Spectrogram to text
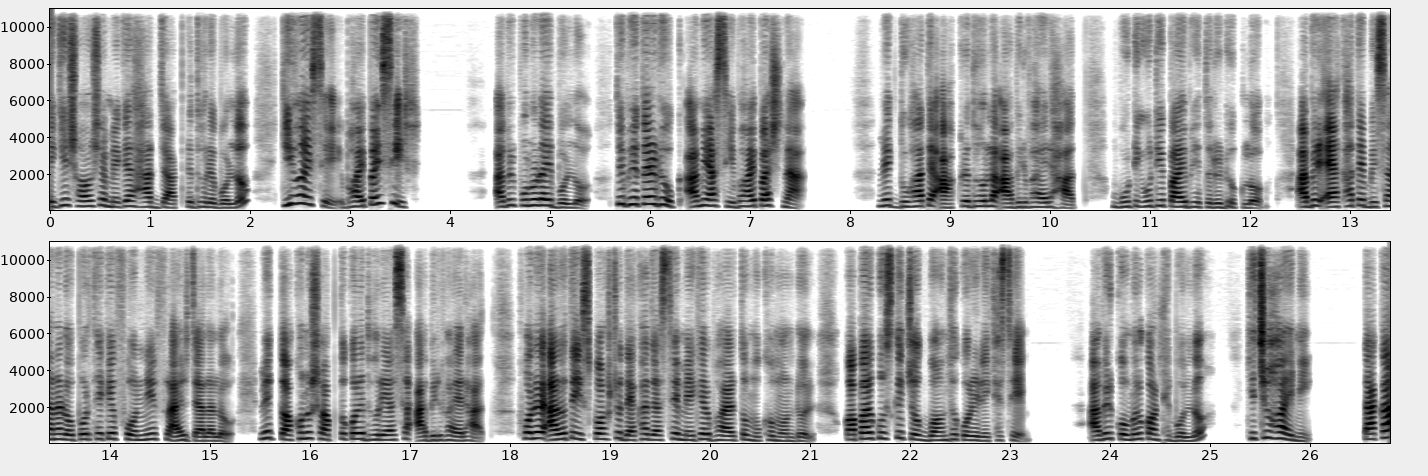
এগিয়ে সহসা মেঘের হাত জাপটে ধরে বলল, কি হয়েছে? ভয় পাইছিস? আবির পুনরায় বলল, তুই ভেতরে ঢুক, আমি আসি, ভয় পাস না। মেঘ দুহাতে আঁকড়ে ধরলো আবির ভাইয়ের হাত। গুটি গুটি পায়ে ভেতরে ঢুকলো। আবির এক হাতে বিছানার ওপর থেকে ফোন নিয়ে ফ্ল্যাশ জ্বালালো। মেঘ তখনও শক্ত করে ধরে আছে আবির ভাইয়ের হাত। ফোনের আলোতে স্পষ্ট দেখা যাচ্ছে মেঘের ভয়ার্ত মুখমণ্ডল। কপাল কুসকে চোখ বন্ধ করে রেখেছে। আবির কোমল কণ্ঠে বলল, কিছু হয়নি। তাকা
